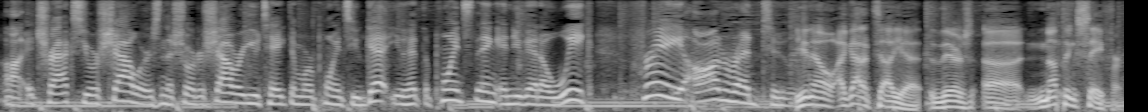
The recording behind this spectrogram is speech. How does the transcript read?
Uh, it tracks your showers, and the shorter shower you take, the more points you get. You hit the points thing, and you get a week free on RedTube. You know, I got to tell you, there's uh, nothing safer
